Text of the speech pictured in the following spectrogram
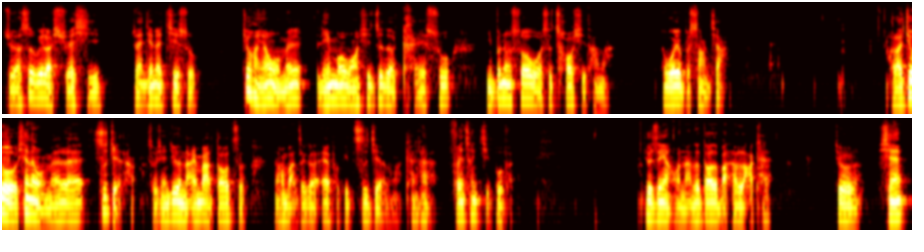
主要是为了学习。软件的技术，就好像我们临摹王羲之的楷书，你不能说我是抄袭他嘛，我也不上架。好了，就现在我们来肢解它。首先就拿一把刀子，然后把这个 app 给肢解了嘛，看看分成几部分。就这样，我拿着刀子把它拉开，就先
